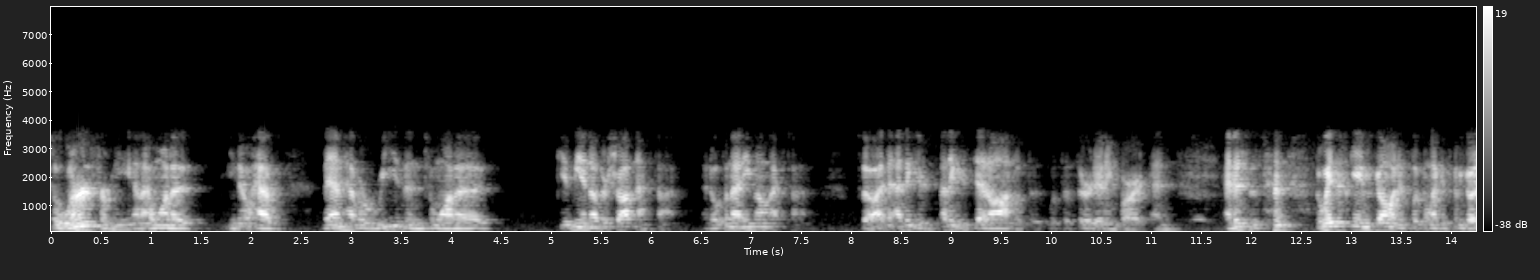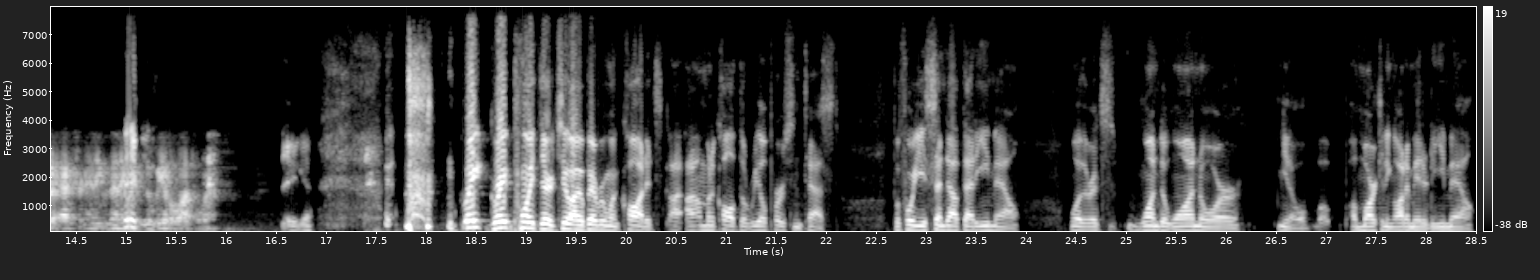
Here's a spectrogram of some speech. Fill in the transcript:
to learn from me, and I want to, you know, have them have a reason to want to give me another shot next time and open that email next time. So I, th- I think you're I think you're dead on with the with the third inning part, and and this is the way this game's going. It's looking like it's going to go to extra innings anyway, so we have a lot to learn. There you go. great, great point there too. I hope everyone caught it. It's, I, I'm going to call it the real person test before you send out that email, whether it's one to one or you know a, a marketing automated email.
